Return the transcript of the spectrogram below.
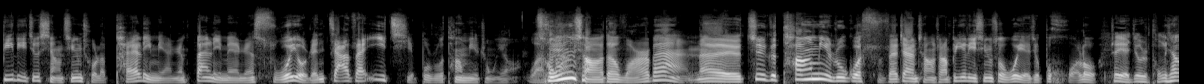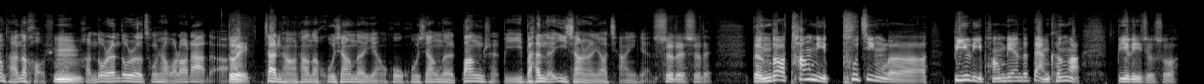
比利就想清楚了，排里面人、班里面人，所有人加在一起不如汤米重要。从小的玩伴，那这个汤米如果死在战场上，比利心说：“我也就不活喽。”这也就是同乡团的好处。嗯，很多人都是从小玩到大的啊。对，战场上的互相的掩护、互相的帮衬，比一般的异乡人要强一些。是的，是的。等到汤米扑进了比利旁边的弹坑啊，比利就说：“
